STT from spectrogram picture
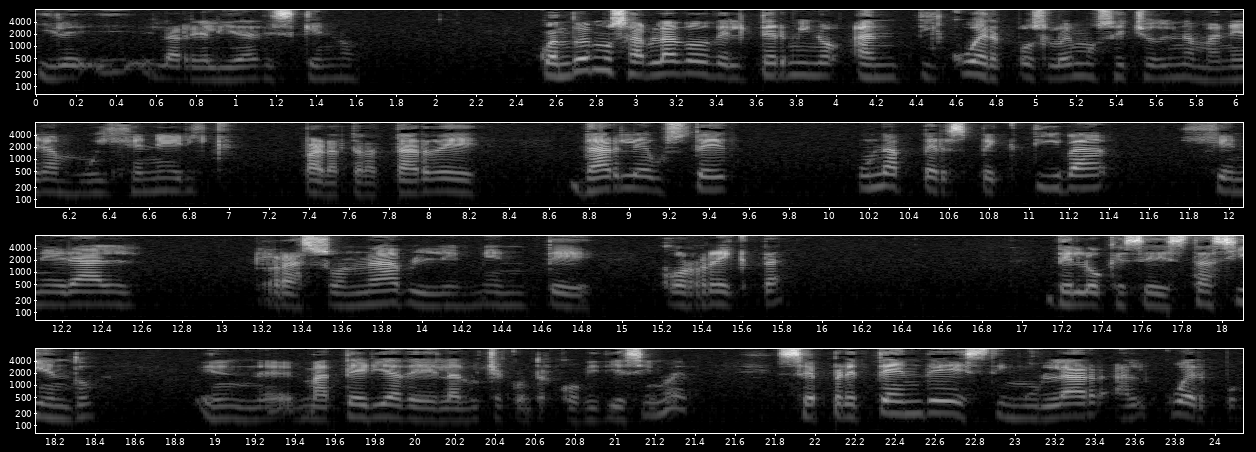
y la realidad es que no. Cuando hemos hablado del término anticuerpos, lo hemos hecho de una manera muy genérica, para tratar de darle a usted una perspectiva general razonablemente correcta de lo que se está haciendo en eh, materia de la lucha contra COVID-19. Se pretende estimular al cuerpo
